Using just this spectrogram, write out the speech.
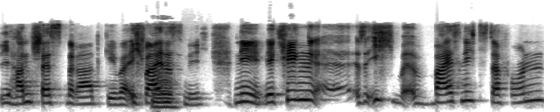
die handfesten Ratgeber. Ich weiß mhm. es nicht. Nee, wir kriegen, also ich weiß nichts davon.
